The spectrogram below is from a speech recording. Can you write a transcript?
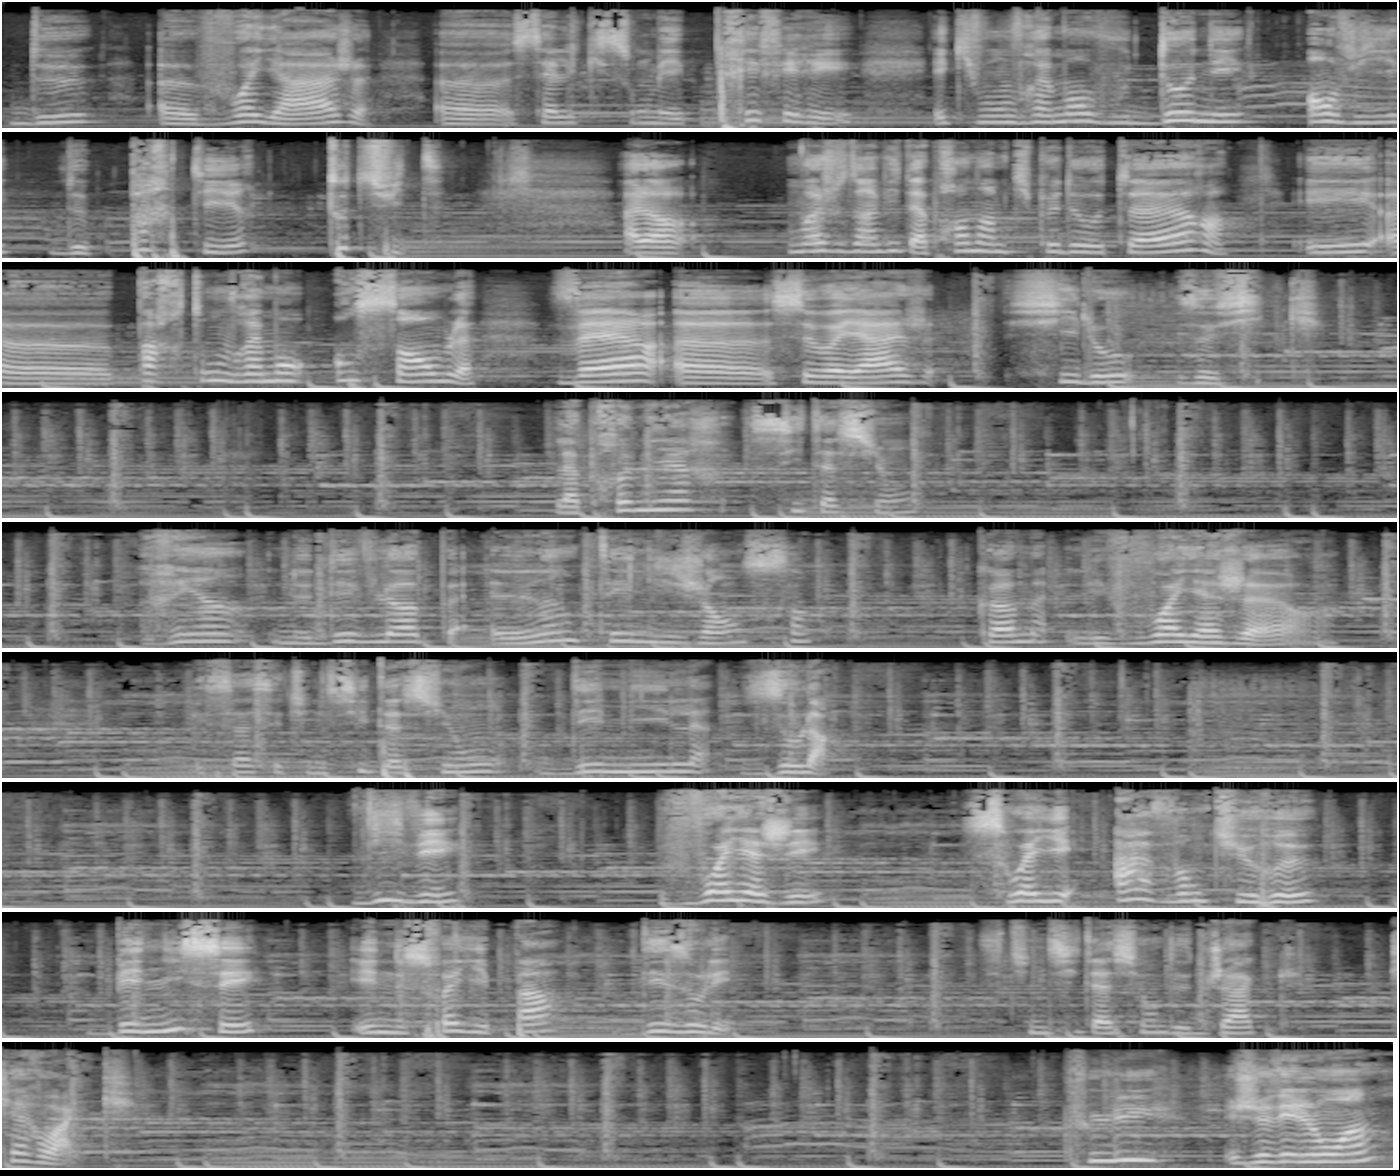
de euh, voyages, celles qui sont mes préférées et qui vont vraiment vous donner envie de partir tout de suite. Alors, moi, je vous invite à prendre un petit peu de hauteur et euh, partons vraiment ensemble vers euh, ce voyage philosophique. La première citation Rien ne développe l'intelligence comme les voyageurs. Et ça, c'est une citation d'Émile Zola. Vivez, voyagez, soyez aventureux, bénissez et ne soyez pas désolés. C'est une citation de Jack Kerouac. Plus je vais loin,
